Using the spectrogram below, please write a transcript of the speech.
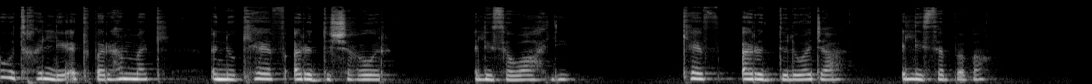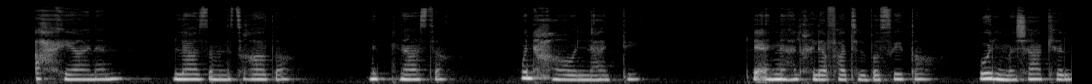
أو تخلي أكبر همك إنه كيف أرد الشعور اللي سواه لي؟ كيف أرد الوجع اللي سببه؟ أحيانا لازم نتغاضى نتناسى ونحاول نعدي لأن هالخلافات البسيطة والمشاكل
